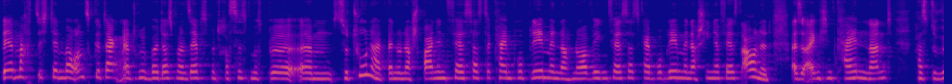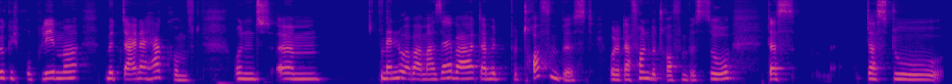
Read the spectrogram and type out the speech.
Wer macht sich denn bei uns Gedanken darüber, dass man selbst mit Rassismus be, ähm, zu tun hat? Wenn du nach Spanien fährst, hast du kein Problem. Wenn du nach Norwegen fährst, hast du kein Problem. Wenn du nach China fährst, auch nicht. Also eigentlich in keinem Land hast du wirklich Probleme mit deiner Herkunft. Und ähm, wenn du aber mal selber damit betroffen bist oder davon betroffen bist, so, dass, dass du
